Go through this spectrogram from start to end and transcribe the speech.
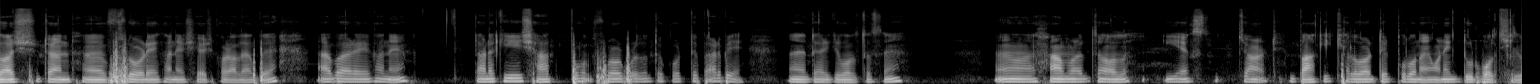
দশটা ফ্লোর এখানে শেষ করা লাগবে। আবার এখানে, তারা কি সাত ফ্লোর পর্যন্ত করতে পারবে? তাই আর কি বলতেছে? আমরা দল ইএক্স চার্ট বাকি খেলোয়াড়দের তুলনায় অনেক দুর্বল ছিল।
